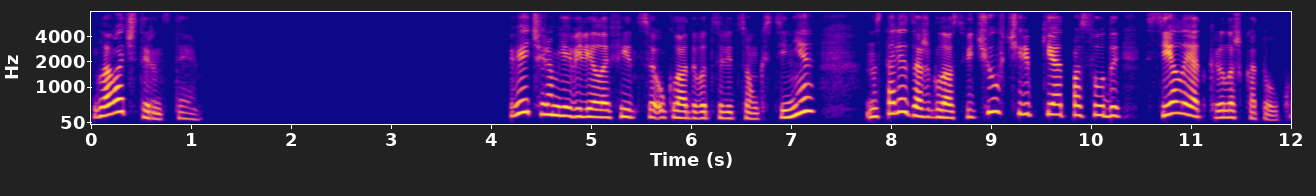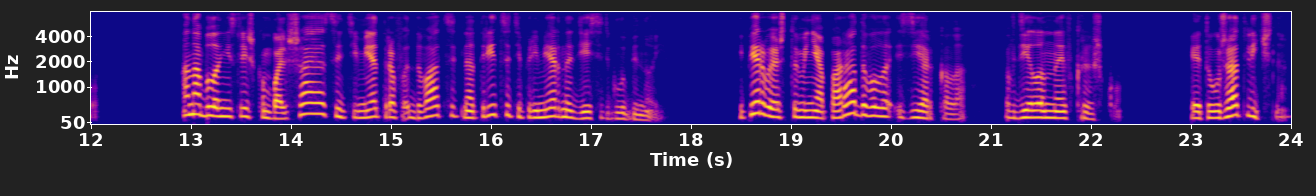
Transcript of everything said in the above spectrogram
Глава 14. Вечером я велела Фитце укладываться лицом к стене, на столе зажгла свечу в черепке от посуды, села и открыла шкатулку. Она была не слишком большая, сантиметров 20 на 30 и примерно 10 глубиной. И первое, что меня порадовало зеркало, вделанное в крышку. Это уже отлично.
